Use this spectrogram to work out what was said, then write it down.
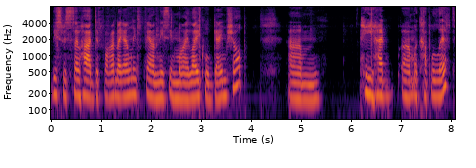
this was so hard to find. I only found this in my local game shop. Um, he had um, a couple left,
